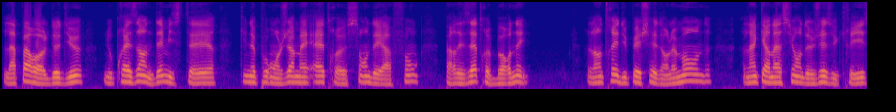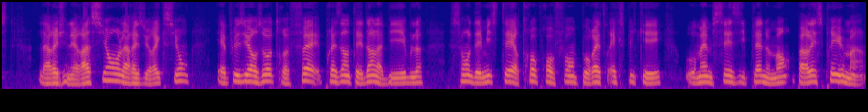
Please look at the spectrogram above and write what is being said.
la parole de Dieu nous présente des mystères qui ne pourront jamais être sondés à fond par des êtres bornés. L'entrée du péché dans le monde, l'incarnation de Jésus-Christ, la régénération, la résurrection et plusieurs autres faits présentés dans la Bible sont des mystères trop profonds pour être expliqués ou même saisis pleinement par l'esprit humain.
